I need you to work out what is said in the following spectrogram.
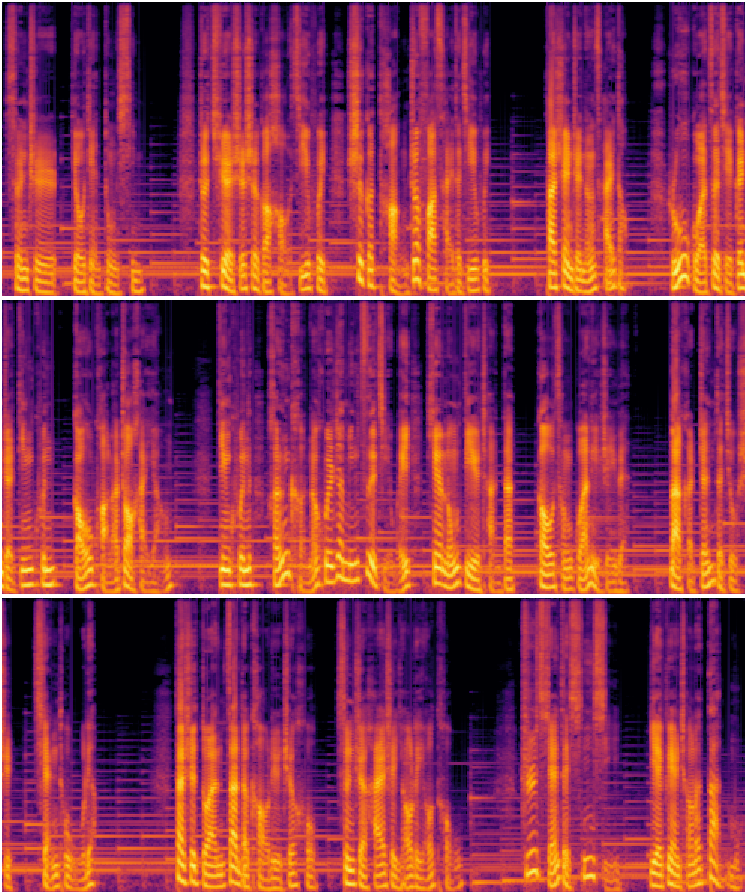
孙志有点动心，这确实是个好机会，是个躺着发财的机会。他甚至能猜到，如果自己跟着丁坤搞垮了赵海洋。丁坤很可能会任命自己为天龙地产的高层管理人员，那可真的就是前途无量。但是短暂的考虑之后，孙志还是摇了摇头，之前的欣喜也变成了淡漠。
